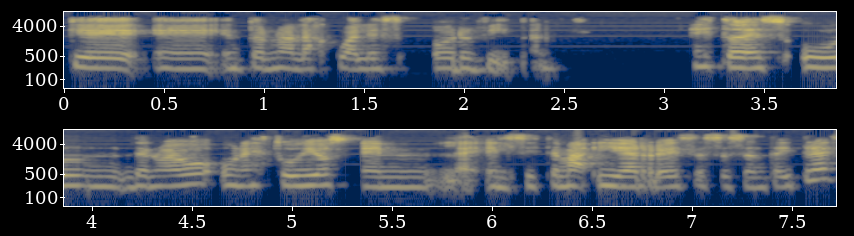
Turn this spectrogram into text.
que, eh, en torno a las cuales orbitan. Esto es de nuevo un estudio en el sistema IRS-63,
